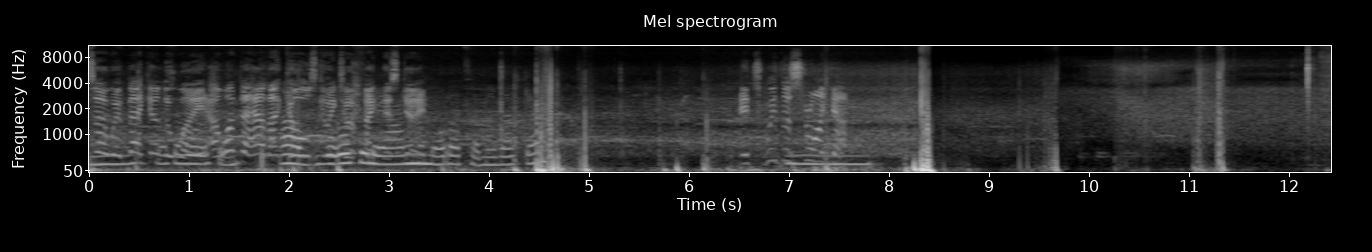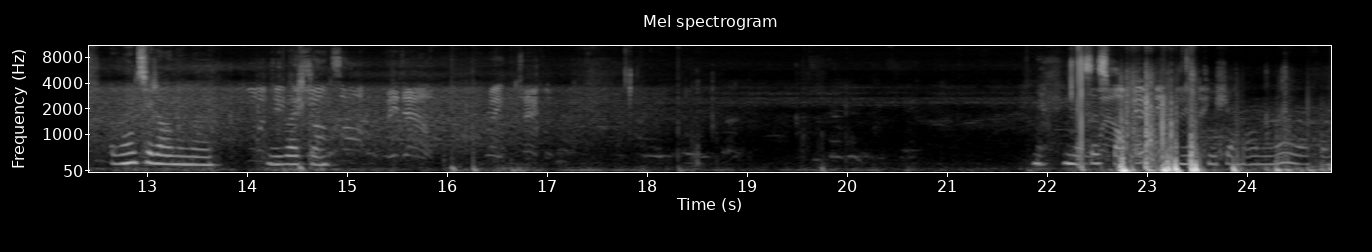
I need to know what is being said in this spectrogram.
So we're back underway. I wonder how that goal's going to affect this game. It's with the striker. ոնց էր անունը մի վարքյան Neyse spatla. Müthiş anlamına yakın.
